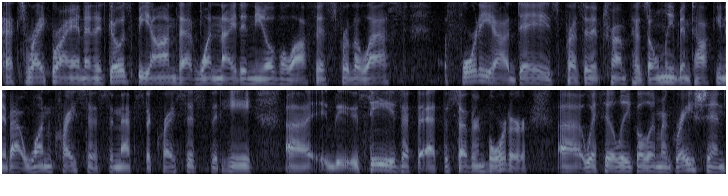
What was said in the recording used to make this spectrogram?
That's right, Brian, and it goes beyond that one night in the Oval Office. For the last 40 odd days, President Trump has only been talking about one crisis, and that's the crisis that he uh, sees at the, at the southern border uh, with illegal immigration.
